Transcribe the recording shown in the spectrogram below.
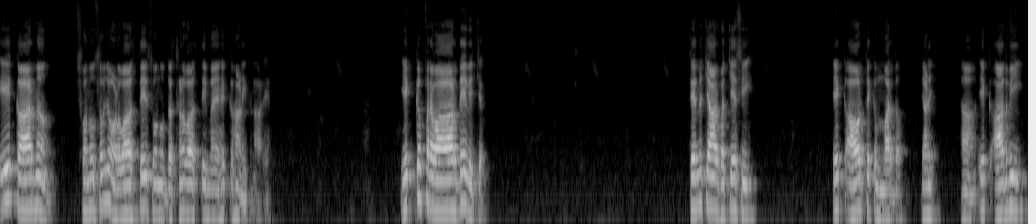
ਇਹ ਕਾਰਨ ਤੁਹਾਨੂੰ ਸਮਝਾਉਣ ਵਾਸਤੇ ਤੁਹਾਨੂੰ ਦੱਸਣ ਵਾਸਤੇ ਮੈਂ ਇਹ ਕਹਾਣੀ ਸੁਣਾ ਰਿਹਾ। ਇੱਕ ਪਰਿਵਾਰ ਦੇ ਵਿੱਚ ਤਿੰਨ ਚਾਰ ਬੱਚੇ ਸੀ। ਇੱਕ ਔਰਤ, ਇੱਕ ਮਰਦ, ਯਾਨੀ ਹਾਂ, ਇੱਕ ਆਦਮੀ,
